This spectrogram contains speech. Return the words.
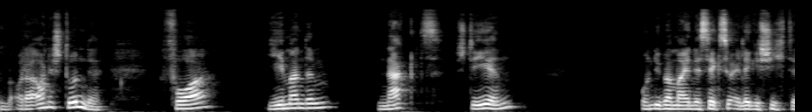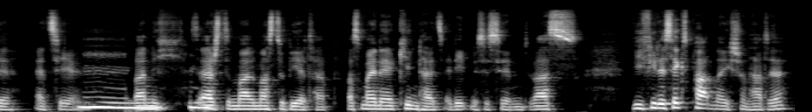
oder auch eine Stunde vor jemandem nackt stehen und über meine sexuelle Geschichte erzählen, mm. wann ich das erste Mal masturbiert habe, was meine Kindheitserlebnisse sind, was, wie viele Sexpartner ich schon hatte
